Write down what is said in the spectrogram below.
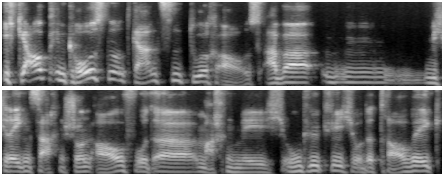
Ich glaube im Großen und Ganzen durchaus, aber mh, mm, mich regen Sachen schon auf oder machen mich unglücklich oder traurig.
